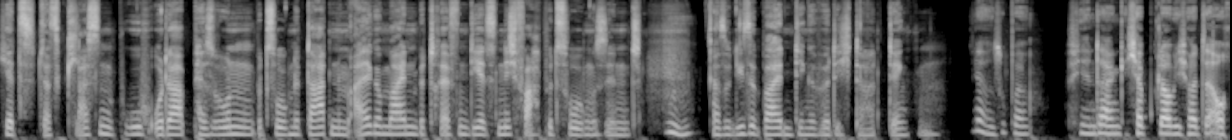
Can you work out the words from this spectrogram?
jetzt das Klassenbuch oder personenbezogene Daten im Allgemeinen betreffen, die jetzt nicht fachbezogen sind. Mhm. Also diese beiden Dinge würde ich da denken. Ja, super. Vielen Dank. Ich habe, glaube ich, heute auch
